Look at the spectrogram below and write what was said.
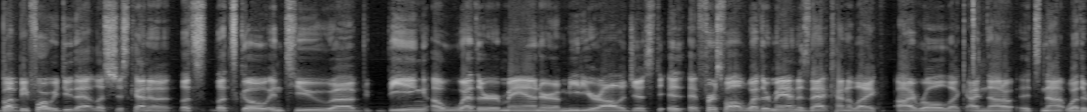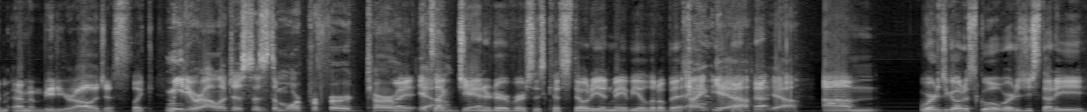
but before we do that, let's just kind of let's let's go into uh, b- being a weatherman or a meteorologist. I- First of all, weatherman is that kind of like I roll like I'm not. A, it's not weather. I'm a meteorologist. Like Meteorologist is the more preferred term. right. Yeah. It's like janitor versus custodian, maybe a little bit. kind. Yeah, yeah. Um, where did you go to school? Where did you study?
